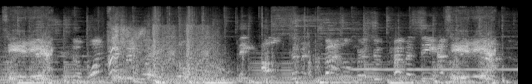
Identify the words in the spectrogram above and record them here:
This is the one we've been waiting for! The ultimate battle for supremacy has begun!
